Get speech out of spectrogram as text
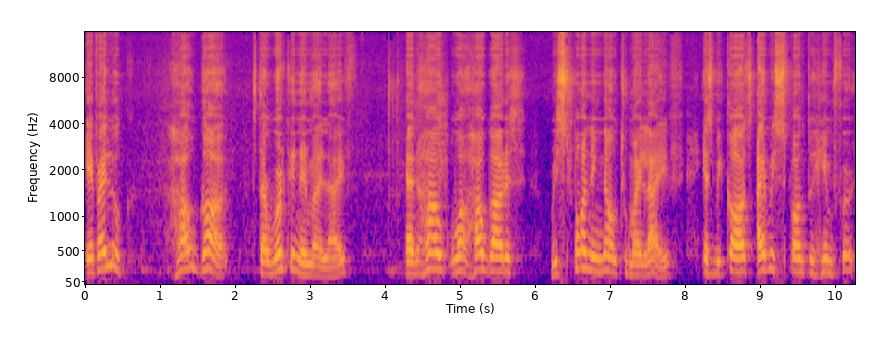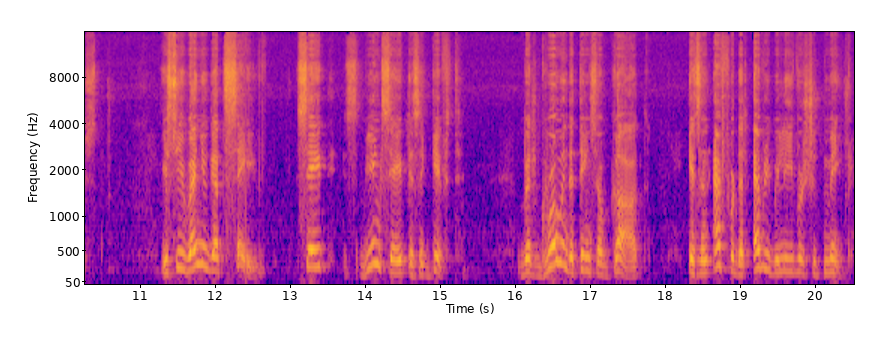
if I look how God start working in my life and how, how God is responding now to my life is because I respond to him first. You see, when you get saved, saved, being saved is a gift. But growing the things of God is an effort that every believer should make.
